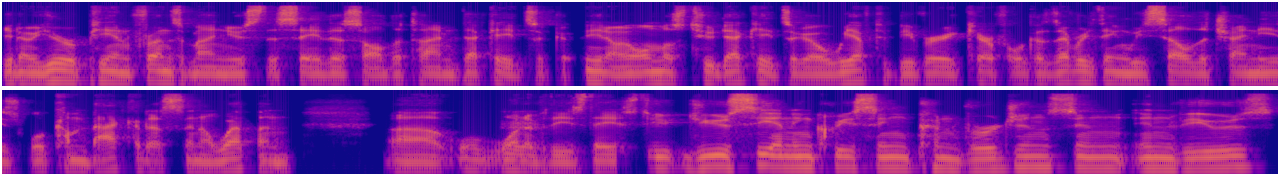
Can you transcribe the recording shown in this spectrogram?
you know european friends of mine used to say this all the time decades ago you know almost two decades ago we have to be very careful because everything we sell the chinese will come back at us in a weapon uh, one mm. of these days do, do you see an increasing convergence in in views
